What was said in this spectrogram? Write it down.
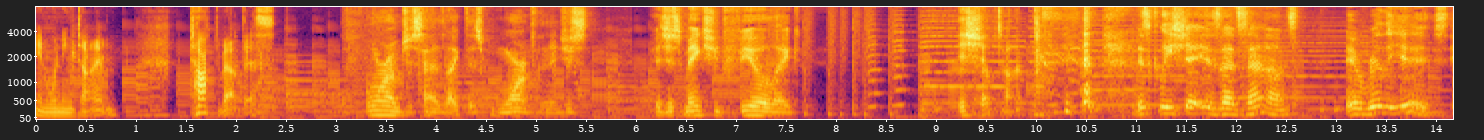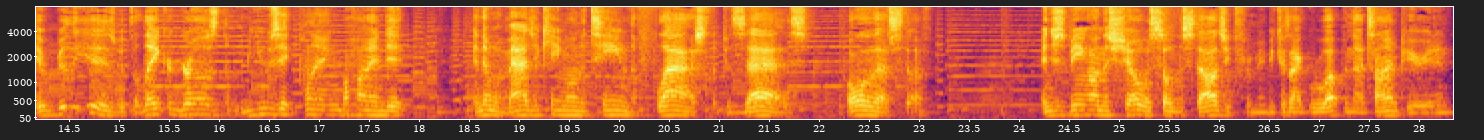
in Winning Time, talked about this. The forum just has like this warmth and it just it just makes you feel like it's showtime. as cliche as that sounds, it really is. It really is with the Laker girls, the music playing behind it. And then when Magic came on the team, the flash, the pizzazz, all of that stuff. And just being on the show was so nostalgic for me because I grew up in that time period. And,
